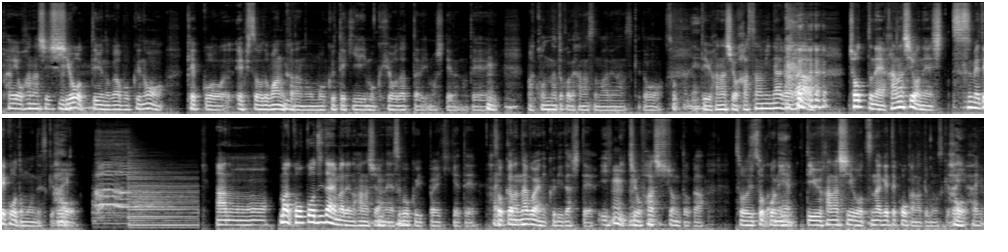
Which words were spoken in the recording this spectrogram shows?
ぱいお話ししようっていうのが僕の結構エピソード1からの目的、目標だったりもしてるので、うん。まあ、こんなとこで話すのもあれなんですけどそうだね。っていう話を挟みながらちょっとね話をねし進めていこうと思うんですけど、はいあのーまあ高校時代までの話はね、うん。すごくいっぱい聞けて、はい。そこから名古屋に繰り出していうんうん一応ファッションとかそういうとこにっていう話をつなげていこうかなと思うんですけど、はいはい。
